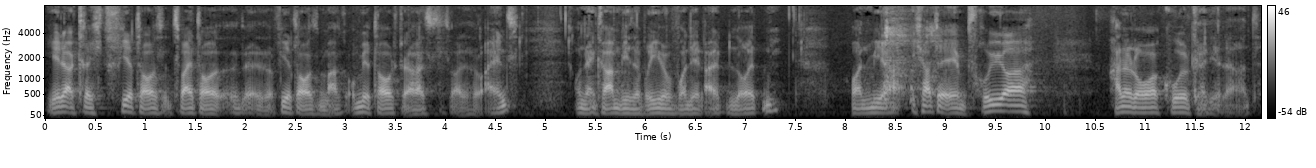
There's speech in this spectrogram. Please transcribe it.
jeder kriegt 4.000 2000, 4000 Mark umgetauscht, der Rest das war so eins. Und dann kamen diese Briefe von den alten Leuten. Und mir, ich hatte im Frühjahr Hannelore Kohl kennengelernt.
